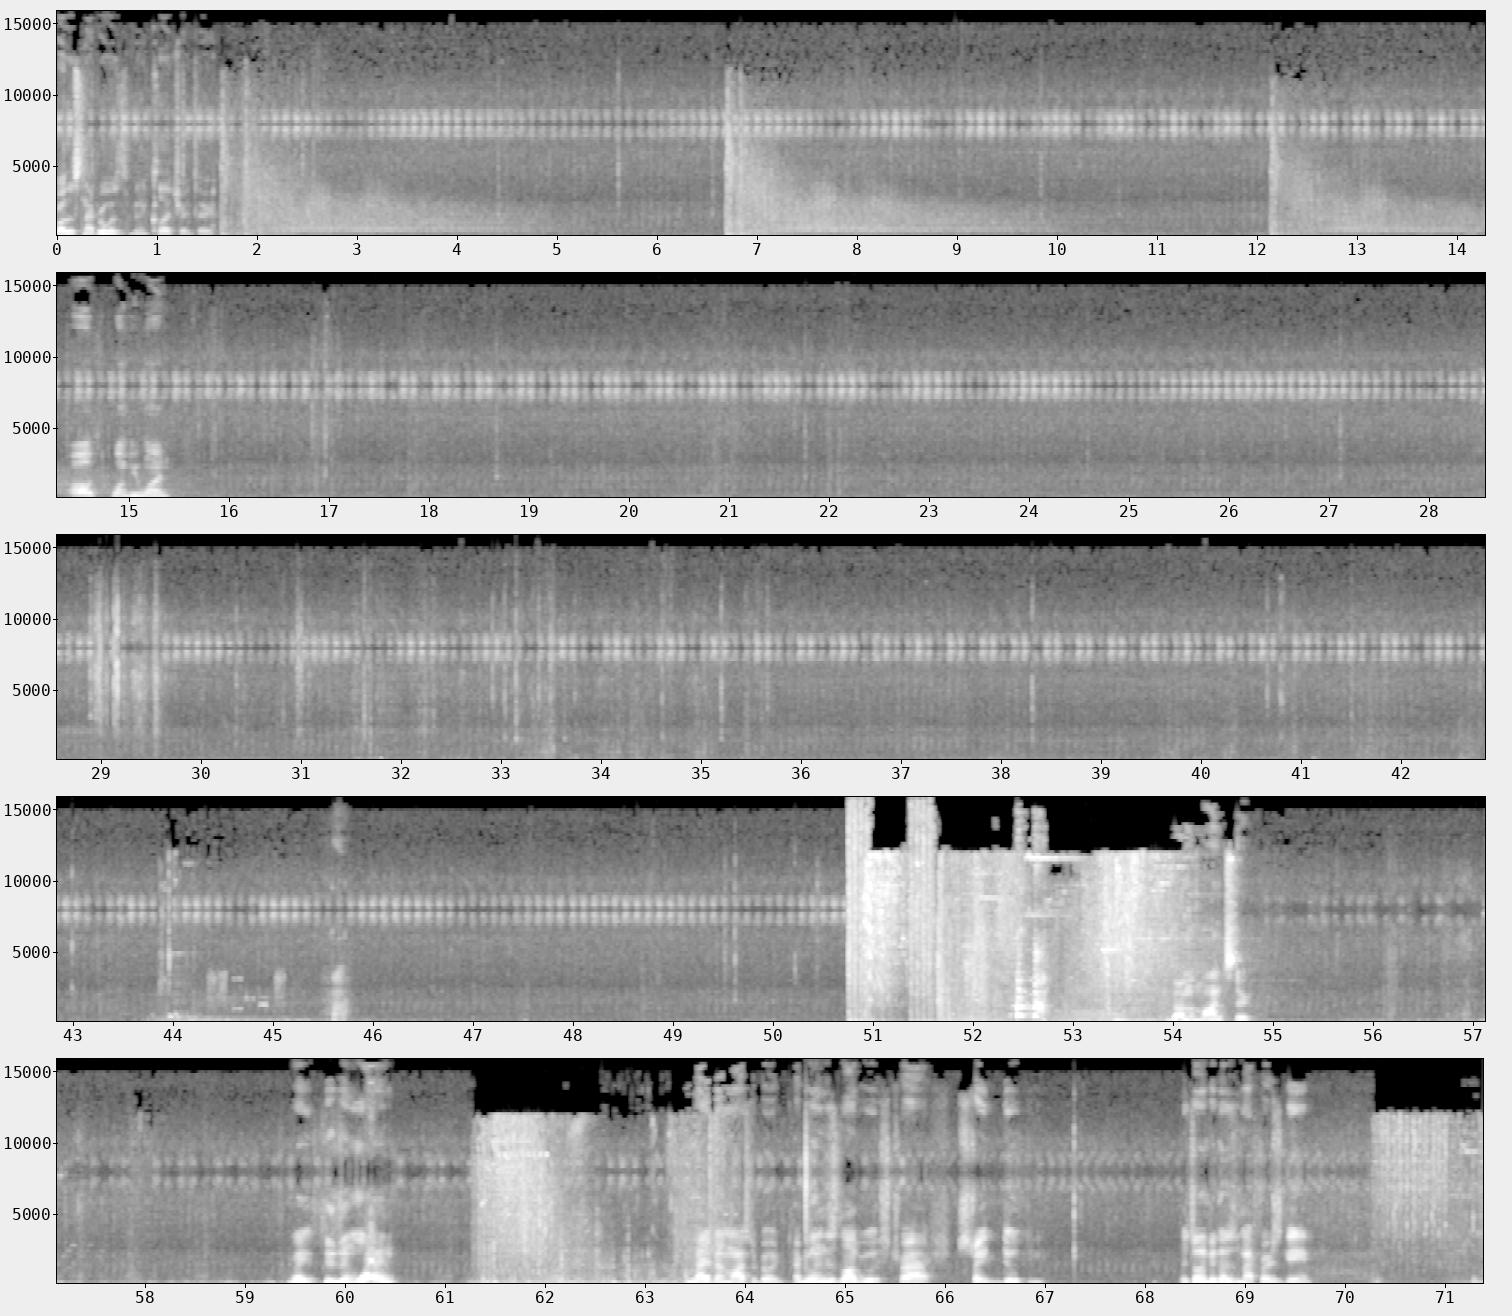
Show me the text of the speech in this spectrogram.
Bro, the sniper was been clutch right there. Oh, 1v1. Bro, I'm a monster. Wait, season one? I'm not even a monster, bro. Everyone in this lobby was trash. Straight dookie. It's only because it's my first game.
